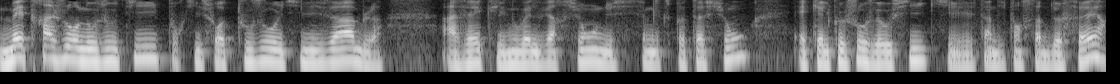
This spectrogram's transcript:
Mettre à jour nos outils pour qu'ils soient toujours utilisables avec les nouvelles versions du système d'exploitation est quelque chose là aussi qu'il est indispensable de faire,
